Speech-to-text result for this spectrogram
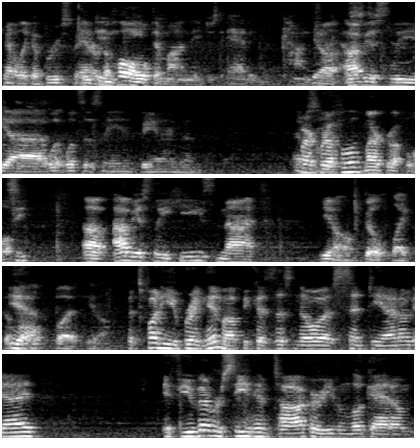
kind of like a Bruce Banner. The didn't whole, paint them on. They just added contrast. you know, obviously, uh, what, what's his name? Banner and then Mark MCU. Ruffalo? Mark Ruffalo. See, Uh, obviously, he's not, you know, built like the Yeah. Hulk, but you know, It's funny you bring him up because this Noah Centineo guy, if you've ever seen him talk or even look at him,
